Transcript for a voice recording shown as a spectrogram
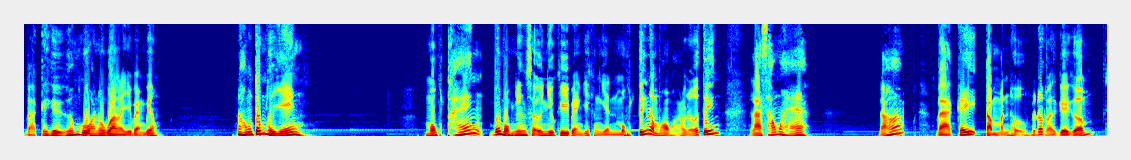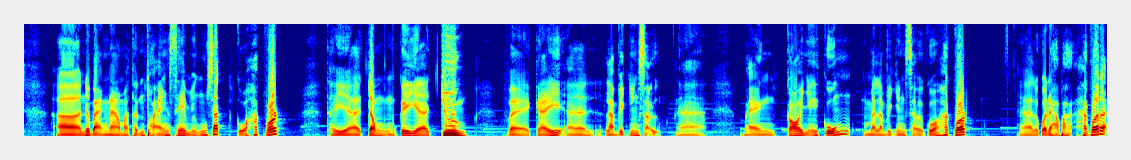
và cái ghê gớm của one on one là gì bạn biết không? Nó không tốn thời gian một tháng với một nhân sự nhiều khi bạn chỉ cần dành một tiếng đồng hồ hoặc là nửa tiếng là xong à. Đó và cái tầm ảnh hưởng nó rất là ghê gớm. À, nếu bạn nào mà thỉnh thoảng xem những cuốn sách của Harvard thì à, trong một cái à, chương về cái à, làm việc nhân sự à, bạn coi những cái cuốn mà làm việc nhân sự của Harvard à, là của đại học Harvard á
